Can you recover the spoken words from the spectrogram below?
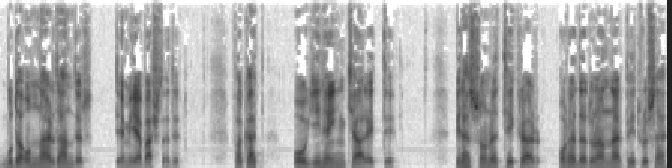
bu da onlardandır demeye başladı. Fakat o yine inkar etti. Biraz sonra tekrar orada duranlar Petrus'a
